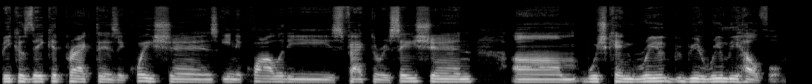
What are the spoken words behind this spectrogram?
because they could practice equations, inequalities, factorization, um, which can re- be really helpful.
